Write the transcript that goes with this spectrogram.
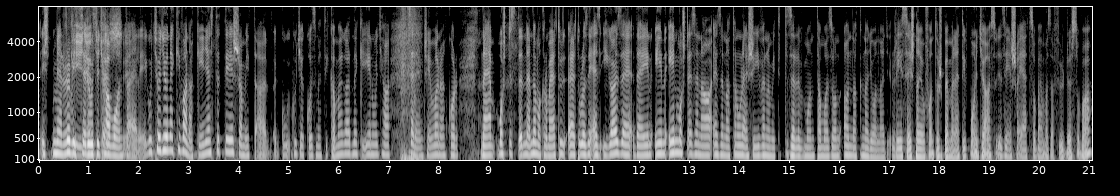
És mert rövidszerű, úgyhogy havonta elég. Úgyhogy ő neki van a kényeztetés, amit a kutya kozmetika megad neki. Én, hogyha szerencsém van, akkor nem, most ezt nem, nem akarom eltúlozni, ez igaz, de, de én, én, én, most ezen a, ezen a tanulási éven, amit itt az előbb mondtam, azon annak nagyon nagy része és nagyon fontos bemeneti pontja az, hogy az én saját szobám az a fürdőszoba.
